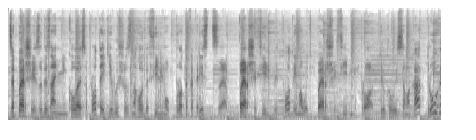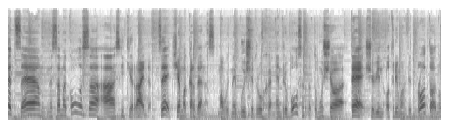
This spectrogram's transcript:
Це перший задизайнені колеса прота, який вийшов з нагоди фільму Протокаталіст. Це перший фільм від проти, і, мабуть, перший фільм про трюковий самокат. Друге, це не саме колеса, а скільки райдер. Це Чема Карденас, мабуть, найближчий друг Ендрю Боусерда, тому що те, що він отримав від прото, ну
